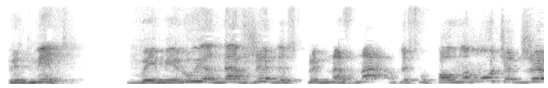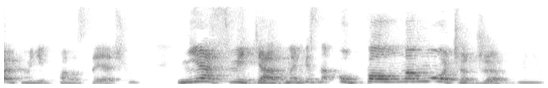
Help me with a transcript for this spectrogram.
предмете. Веймилуя да в жертву, то есть, предназна... то есть уполномочат жертвенник по-настоящему. Не осветят, написано уполномочат жертвенник.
